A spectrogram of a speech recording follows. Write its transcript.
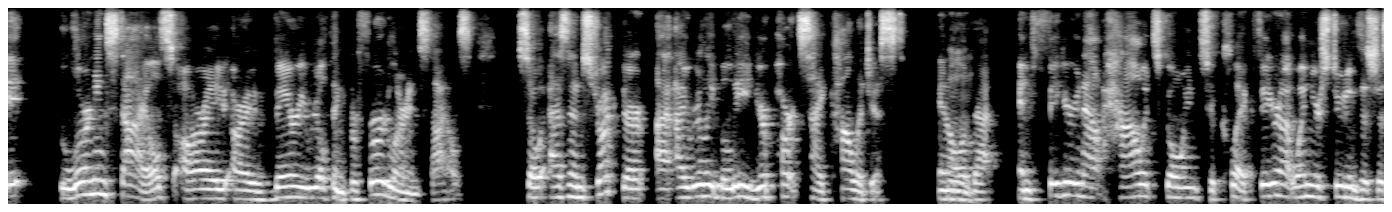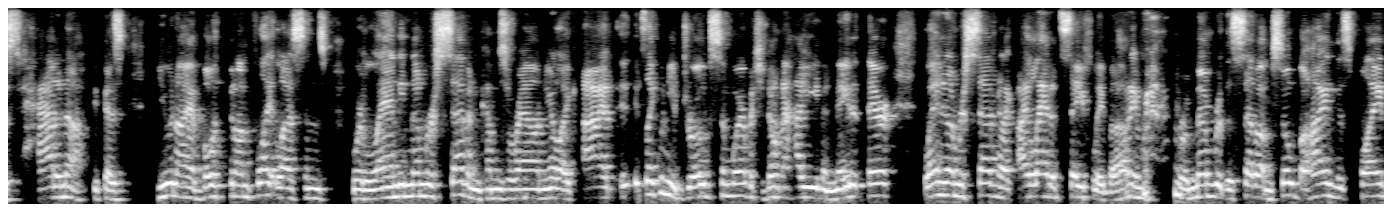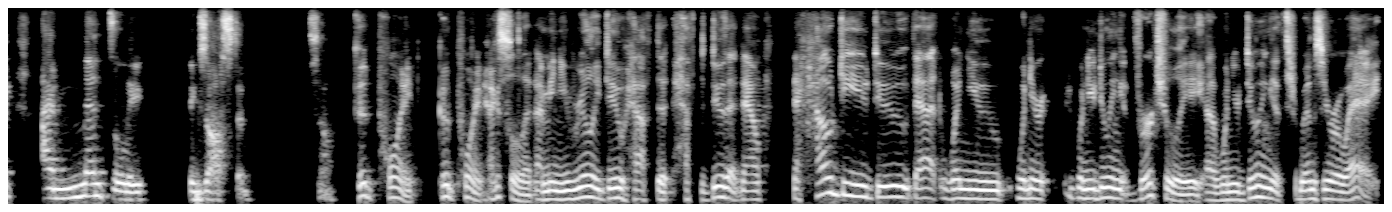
It, learning styles are a, are a very real thing, preferred learning styles. So as an instructor, I, I really believe you're part psychologist in all mm. of that and figuring out how it's going to click, figuring out when your student has just had enough. Because you and I have both been on flight lessons where landing number seven comes around. you're like, I, it's like when you drove somewhere, but you don't know how you even made it there. Landing number seven, you're like, I landed safely, but I don't even remember the setup. I'm so behind this plane, I'm mentally exhausted. So good point. Good point. Excellent. I mean, you really do have to have to do that now. How do you do that when you when you're when you're doing it virtually? Uh, when you're doing it through MzeroA?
